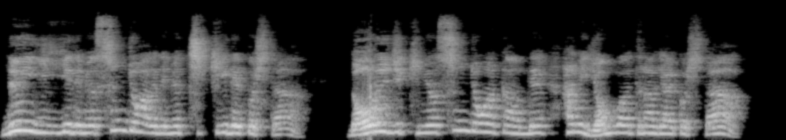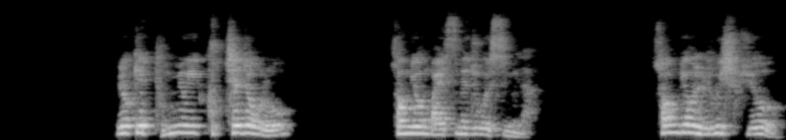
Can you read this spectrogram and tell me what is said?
능히 이기게 되며, 순종하게 되며, 지키게 될 것이다. 너를 지키며 순종할 가운데 하나님의 영광을 드러나게 할 것이다. 이렇게 분명히 구체적으로 성경은 말씀해주고 있습니다. 성경을 읽으십시오.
